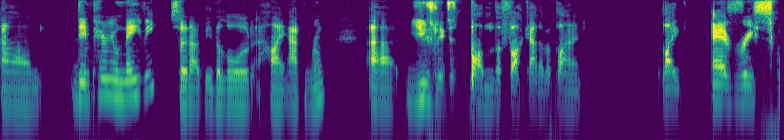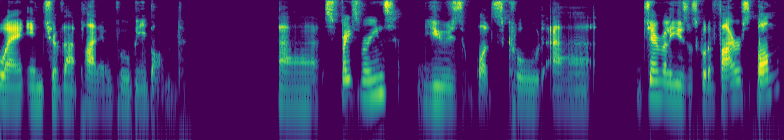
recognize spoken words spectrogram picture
Um, the Imperial Navy, so that would be the Lord High Admiral, uh, usually just bomb the fuck out of a planet. Like every square inch of that planet will be bombed. Uh, Space Marines use what's called, uh, generally use what's called a virus bomb,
